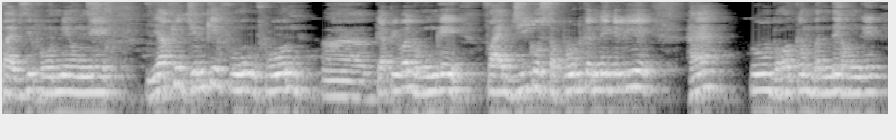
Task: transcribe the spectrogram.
फाइव जी फ़ोन नहीं होंगे, या फिर जिनके फ़ोन फ़ोन कैपेबल होंगे फाइव जी को सपोर्ट करने के लिए, हैं तो बहुत कम बंदे होंगे।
